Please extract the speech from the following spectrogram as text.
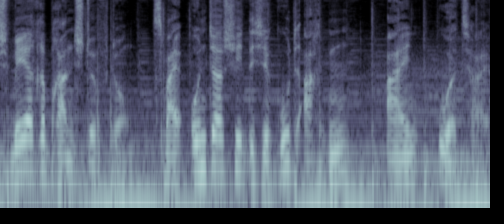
Schwere Brandstiftung. Zwei unterschiedliche Gutachten, ein Urteil.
